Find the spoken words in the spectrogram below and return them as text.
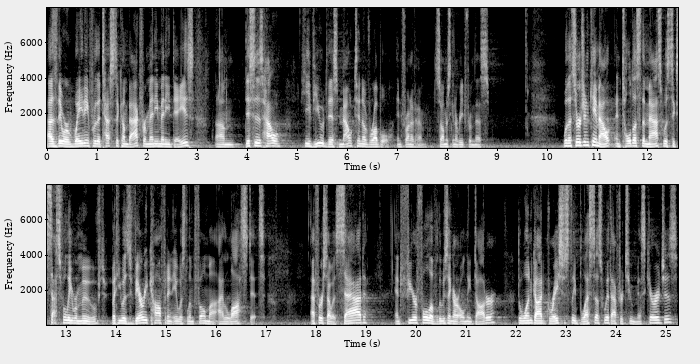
as they were waiting for the test to come back for many, many days, um, this is how he viewed this mountain of rubble in front of him. So I'm just going to read from this. When the surgeon came out and told us the mass was successfully removed, but he was very confident it was lymphoma, I lost it. At first, I was sad and fearful of losing our only daughter, the one God graciously blessed us with after two miscarriages.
